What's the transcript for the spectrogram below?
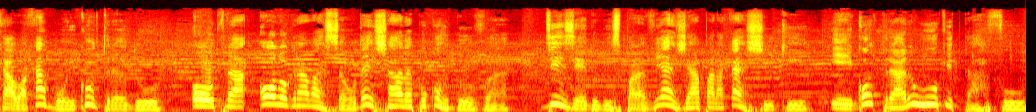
Cal acabou encontrando outra hologravação deixada por Cordova, dizendo-lhes para viajar para Kashyyyk e encontrar o Uktarfu.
